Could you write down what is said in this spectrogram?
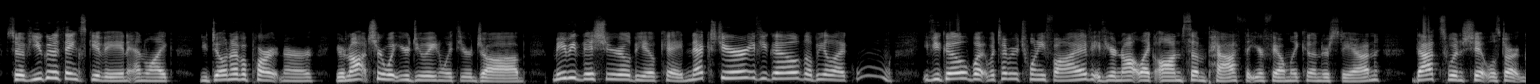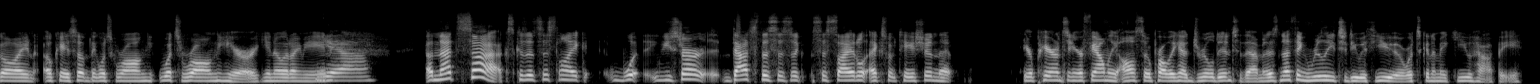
so if you go to Thanksgiving and like you don't have a partner, you're not sure what you're doing with your job, maybe this year it'll be okay. Next year, if you go, they'll be like, hmm. if you go, but what time you're 25, if you're not like on some path that your family can understand, that's when shit will start going, okay, something, what's wrong? What's wrong here? You know what I mean? yeah and that sucks because it's just like what you start that's the societal expectation that your parents and your family also probably had drilled into them it has nothing really to do with you or what's going to make you happy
